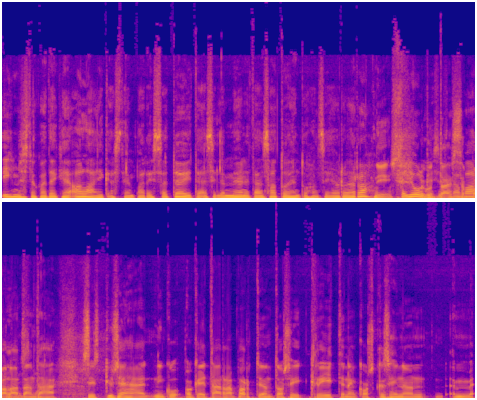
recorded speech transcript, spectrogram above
ihmisestä, joka tekee alaikäisten parissa töitä ja sille myönnetään satojen tuhansien eurojen rahoitusta niin. no, tässä palataan tähän. Siis kysehän, niin okei, tämä raportti on tosi kriittinen, koska siinä on, me,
